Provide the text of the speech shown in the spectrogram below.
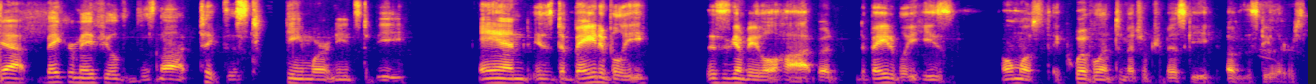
yeah, Baker Mayfield does not take this team where it needs to be, and is debatably. This is going to be a little hot, but debatably, he's almost equivalent to Mitchell Trubisky of the Steelers.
